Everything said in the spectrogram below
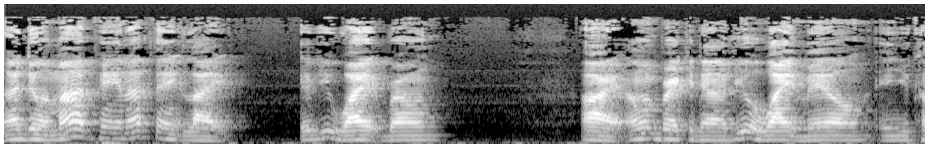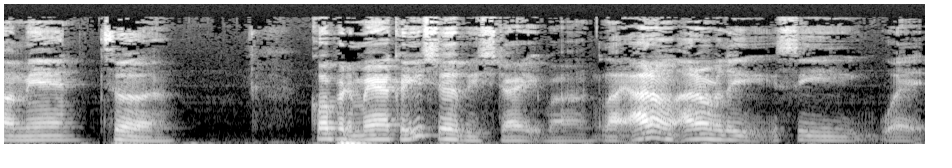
I do, in my opinion, I think like if you white, bro, all right, I'm gonna break it down. If you're a white male and you come in to corporate America, you should be straight, bro. Like I don't, I don't really see what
